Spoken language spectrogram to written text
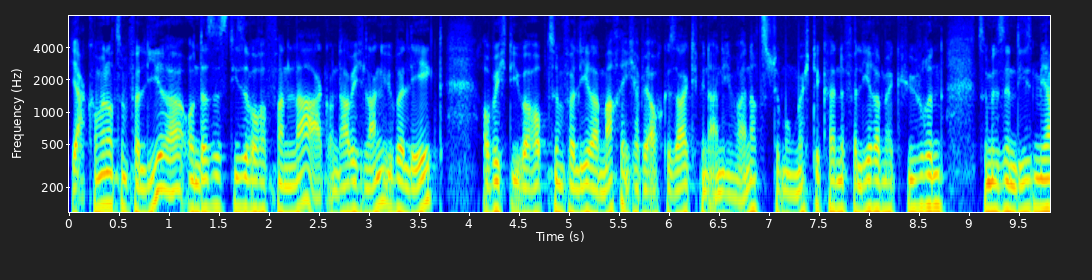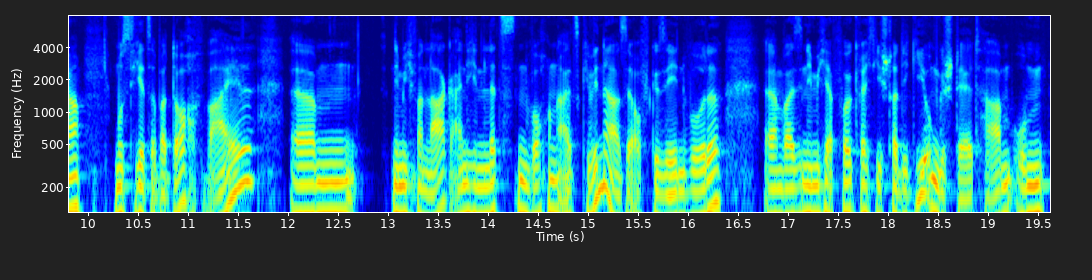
Ja, kommen wir noch zum Verlierer und das ist diese Woche Van Laak. Und da habe ich lange überlegt, ob ich die überhaupt zum Verlierer mache. Ich habe ja auch gesagt, ich bin eigentlich in Weihnachtsstimmung, möchte keine Verlierer mehr küren, zumindest in diesem Jahr. Musste ich jetzt aber doch, weil ähm, nämlich Van Laak eigentlich in den letzten Wochen als Gewinner sehr oft gesehen wurde, äh, weil sie nämlich erfolgreich die Strategie umgestellt haben, um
